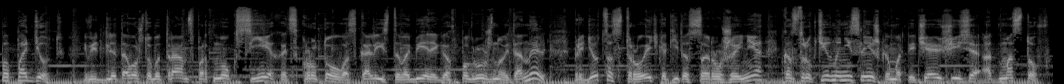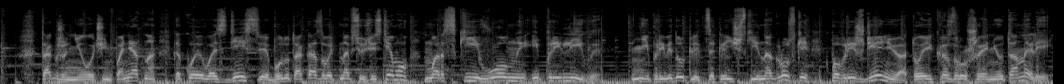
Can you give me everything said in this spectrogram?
попадет. Ведь для того, чтобы транспорт мог съехать с крутого скалистого берега в погружной тоннель, придется строить какие-то сооружения, конструктивно не слишком отличающиеся от мостов. Также не очень понятно, какое воздействие будут оказывать на всю систему морские волны и приливы. Не приведут ли циклические нагрузки к повреждению, а то и к разрушению тоннелей?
